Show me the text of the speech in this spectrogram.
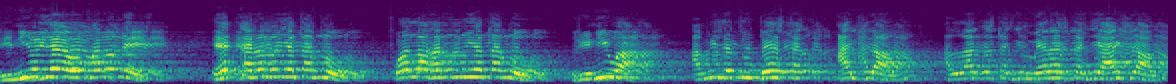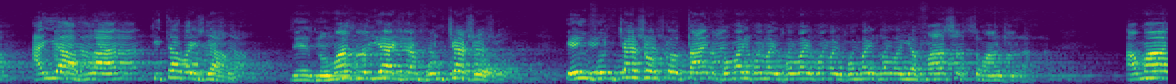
ঋণী হইয়া ও কারণে এক কারণ হইয়া থাকল ফলা কারণ হইয়া থাকল ঋণী হওয়া। আমি যে তুই বেশ আইলাম আল্লাহর কাছ থেকে মেরাজ থেকে আইসলাম আইয়া আপনার কিতাব আইসলাম যে নমাজ লইয়া আইসলাম পঞ্চাশ এই পঞ্চাশ অক্ট তাই সময় সময় সময় সময় সময় সময়য়া পাঁচ অক্ট আনছিলাম আমার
